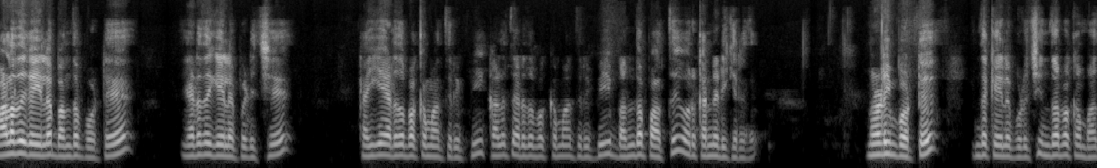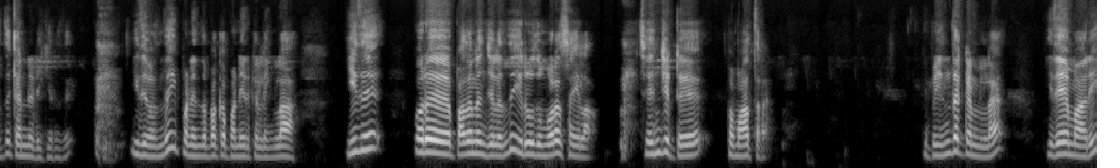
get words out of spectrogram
வலது கையில் பந்தை போட்டு இடது கையில் பிடிச்சு கையை இடது பக்கமாக திருப்பி கழுத்தை இடது பக்கமாக திருப்பி பந்தை பார்த்து ஒரு கண்ணடிக்கிறது. மறுபடியும் போட்டு இந்த கையில் பிடிச்சி இந்த பக்கம் பார்த்து கண்ணடிக்கிறது. இது வந்து இப்போ இந்த பக்கம் பண்ணியிருக்கேன் இல்லைங்களா? இது ஒரு பதினஞ்சுலேருந்து இருபது முறை செய்யலாம். செஞ்சுட்டு இப்போ மாத்துறேன். இப்போ இந்த கண்ணில் இதே மாதிரி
